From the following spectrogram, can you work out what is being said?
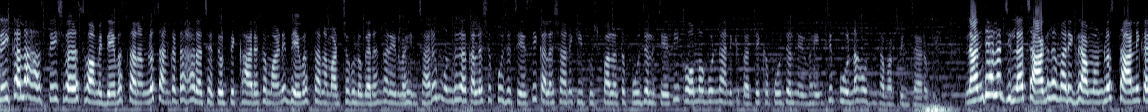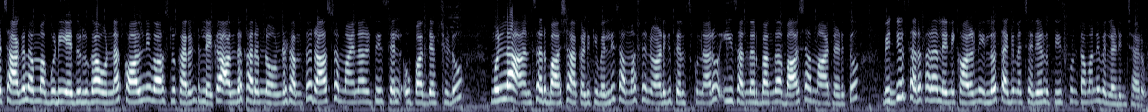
శ్రీకాళహస్తీశ్వర స్వామి దేవస్థానంలో సంకటహర చతుర్థి కార్యక్రమాన్ని దేవస్థానం అర్చకులు ఘనంగా నిర్వహించారు. ముందుగా కలశ పూజ చేసి కలశానికి పుష్పాలతో పూజలు చేసి హోమగుండానికి ప్రత్యేక పూజలు నిర్వహించి పూర్ణాహుతి సమర్పించారు. నంద్యాల జిల్లా చాగలమరి గ్రామంలో స్థానిక చాగలమ్మ గుడి ఎదురుగా ఉన్న కాలనీ వాసులు కరెంటు లేక అంధకారంలో ఉండటంతో రాష్ట్ర మైనారిటీ సెల్ ఉపాధ్యక్షుడు ముల్లా అన్సర్ బాషా అక్కడికి వెళ్ళి సమస్యను అడిగి తెలుసుకున్నారు. ఈ సందర్భంగా బాషా మాట్లాడుతూ విద్యుత్ సరఫరా లేని కాలనీల్లో తగిన చర్యలు తీసుకుంటామని వెల్లడించారు.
